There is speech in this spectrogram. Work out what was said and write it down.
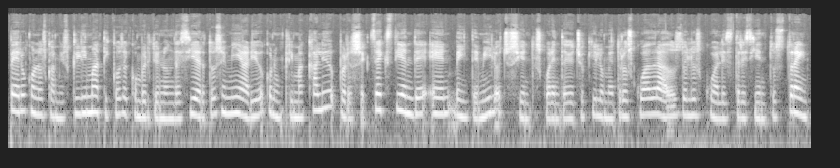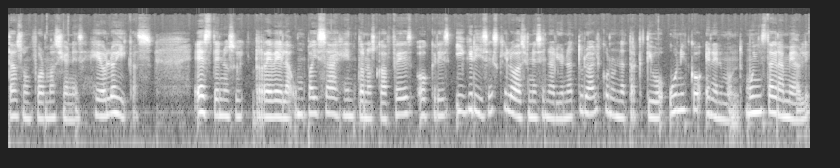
pero con los cambios climáticos se convirtió en un desierto semiárido con un clima cálido pero. Se extiende en 20.848 kilómetros cuadrados, de los cuales 330 son formaciones geológicas. Este nos revela un paisaje en tonos cafés, ocres y grises que lo hace un escenario natural con un atractivo único en el mundo. Muy instagrameable,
